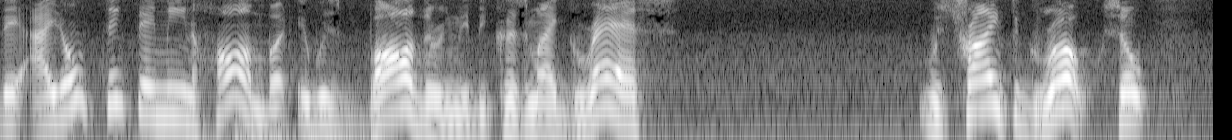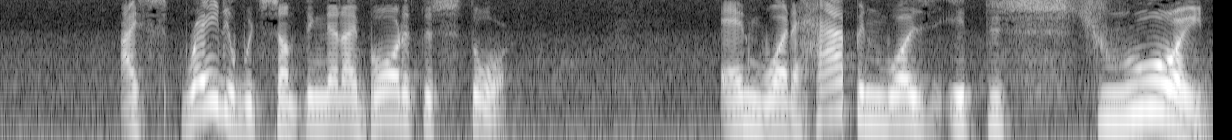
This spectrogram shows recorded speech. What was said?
they, I don't think they mean harm, but it was bothering me because my grass was trying to grow. So I sprayed it with something that I bought at the store. And what happened was it destroyed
